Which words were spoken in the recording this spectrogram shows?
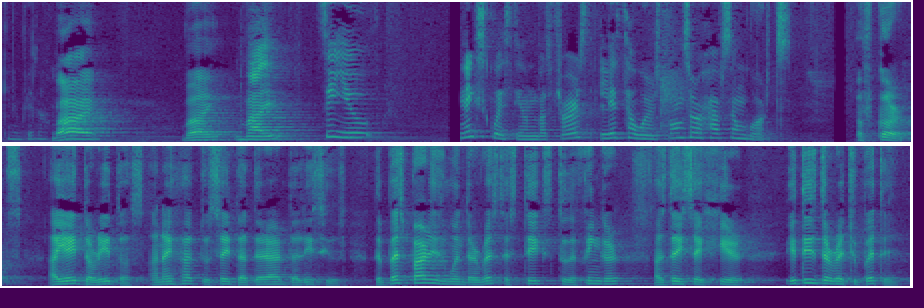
¿Quién empieza? Bye. Bye. Bye. See you! Next question, but first, let's our sponsor have some words. Of course, I ate Doritos, and I have to say that they are delicious. The best part is when the rest sticks to the finger, as they say here. It is the rechupete.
